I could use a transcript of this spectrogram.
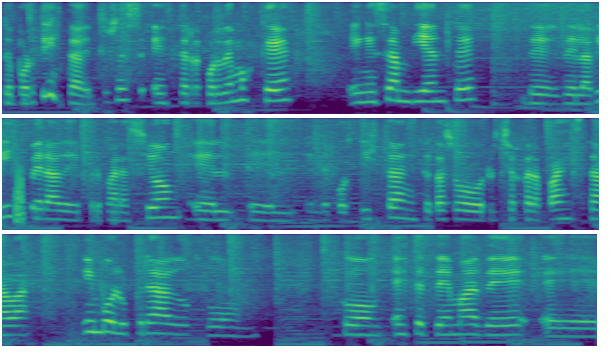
deportista. Entonces, este, recordemos que en ese ambiente de, de la víspera de preparación, el, el, el, deportista, en este caso Richard Carapaz, estaba involucrado con, con este tema de, eh,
